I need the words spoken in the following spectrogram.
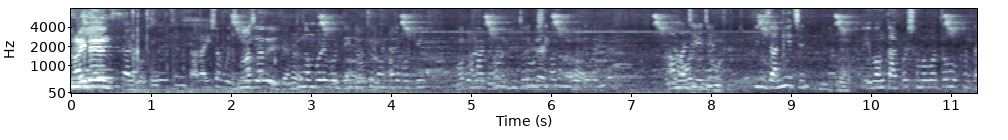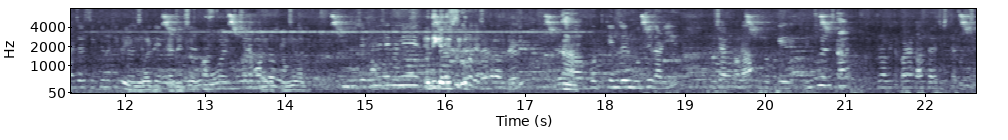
সাইলেন্স তারা এইসব বলছে যে দু নম্বরে লক্ষ্মীর ভান্ডারে আমার তো ভিতরে বসে কথা বলতে পারি। আমার যে এজেন্ট তিনি জানিয়েছেন এবং তারপর সম্ভবত ওখানকার যে সিকিউরিটি সেটা বন্ধ হয়েছে কিন্তু যেখানে যেখানে শুরু করেছে ভোট কেন্দ্রের মধ্যে দাঁড়িয়ে প্রচার করা লোককে ইনফ্লুয়েন্স করা প্রভাবিত করার কাজ তারা চেষ্টা করছে।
